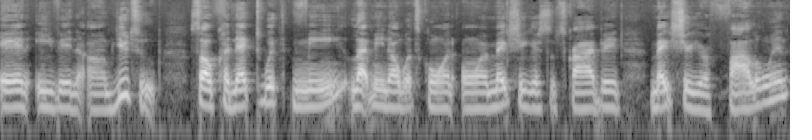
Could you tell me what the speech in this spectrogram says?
and even um, YouTube. So connect with me. Let me know what's going on. Make sure you're subscribing. Make sure you're following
